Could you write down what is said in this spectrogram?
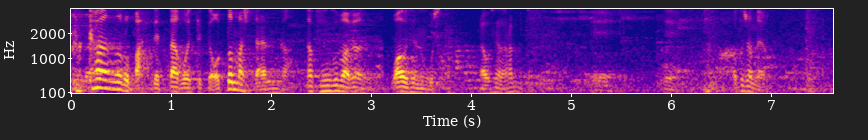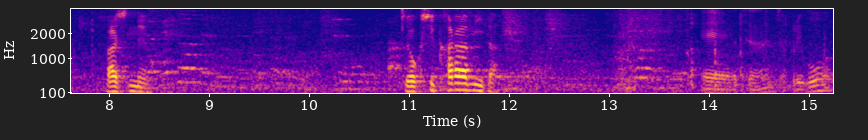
극한으로 맛을 냈다고 했을 때 어떤 맛이 나는가가 궁금하면 와도 되는 곳이다 라고 생각을 합니다 예, 예. 어떠셨나요? 맛있네요. 역시 카라미다. 예, 여튼 자 그리고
